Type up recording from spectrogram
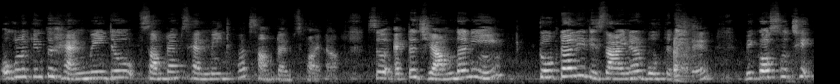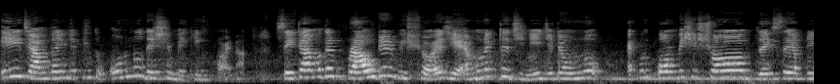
ওগুলো কিন্তু হ্যান্ডমেডও সামটাইমস হ্যান্ডমেড হয় সামটাইমস হয় না। সো একটা জামদানি টোটালি ডিজাইনার বলতে পারেন বিকজ হচ্ছে এই জামদানিটা কিন্তু অন্য দেশে মেকিং হয় না। সেটা আমাদের প্রাউডের বিষয় যে এমন একটা জিনিস যেটা অন্য, এখন কম বেশি সব দেশে আপনি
